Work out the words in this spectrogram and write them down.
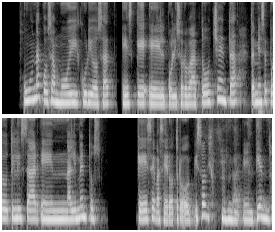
Una cosa muy curiosa es que el polisorbato 80 también se puede utilizar en alimentos, que ese va a ser otro episodio, entiendo.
